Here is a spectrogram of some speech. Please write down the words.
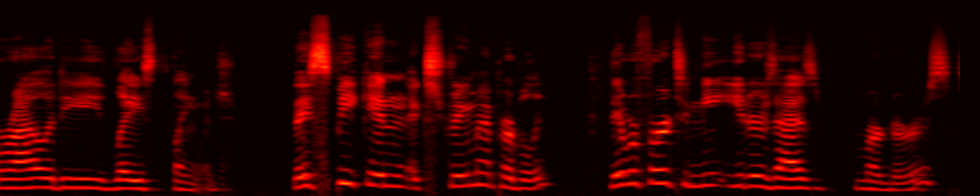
morality laced language. They speak in extreme hyperbole. They refer to meat eaters as murderers.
